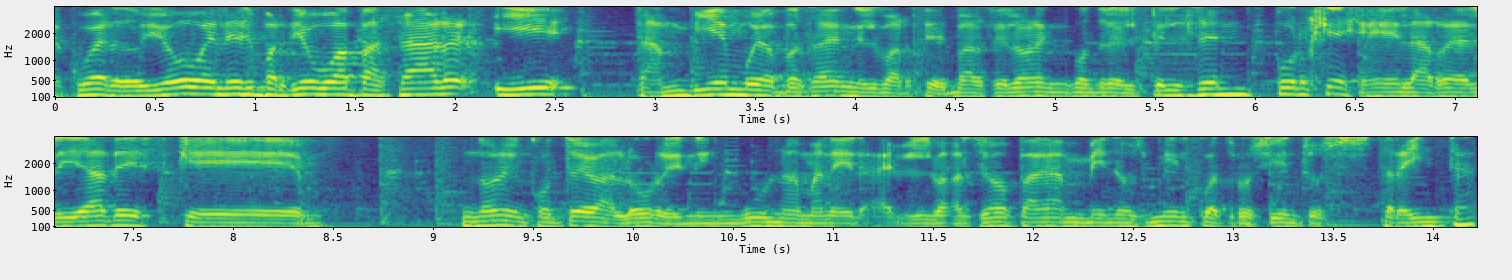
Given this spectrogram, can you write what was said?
acuerdo, yo en ese partido voy a pasar y también voy a pasar en el Barcelona en contra del Pilsen. ¿Por qué? Eh, la realidad es que no le encontré valor en ninguna manera. El Barcelona paga menos 1430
